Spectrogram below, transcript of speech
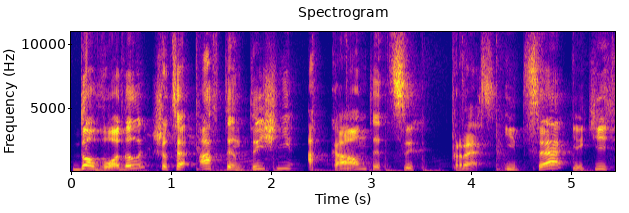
доводили, що це автентичні аккаунти цих прес. І це якийсь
